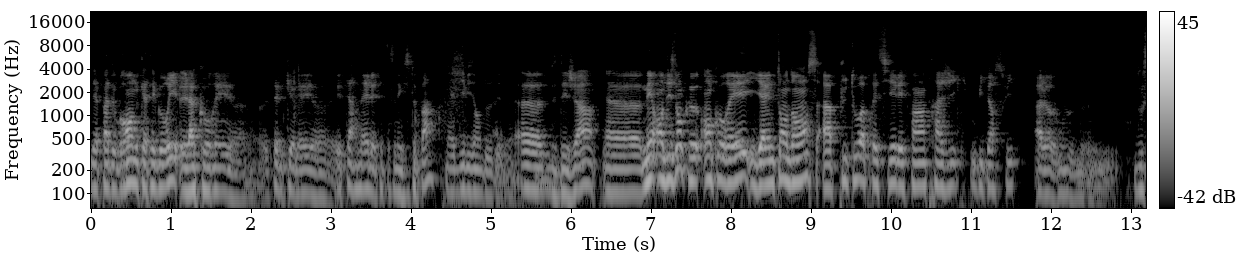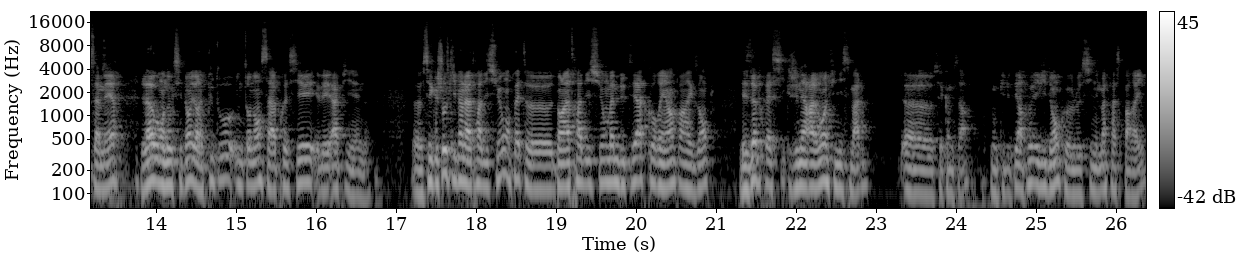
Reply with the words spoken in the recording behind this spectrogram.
Il n'y a pas de grande catégorie. La Corée, euh, telle qu'elle est, euh, éternelle, etc., ça n'existe pas. La division 2 déjà. Euh, d- déjà. Euh, mais en disant qu'en Corée, il y a une tendance à plutôt apprécier les fins tragiques ou bittersweet, alors, euh, douce amère, là où en Occident, il y aurait plutôt une tendance à apprécier les happy end. Euh, c'est quelque chose qui vient de la tradition. En fait, dans la tradition même du théâtre coréen, par exemple, les œuvres classiques, généralement, elles finissent mal. C'est comme ça. Donc il était un peu évident que le cinéma fasse pareil.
